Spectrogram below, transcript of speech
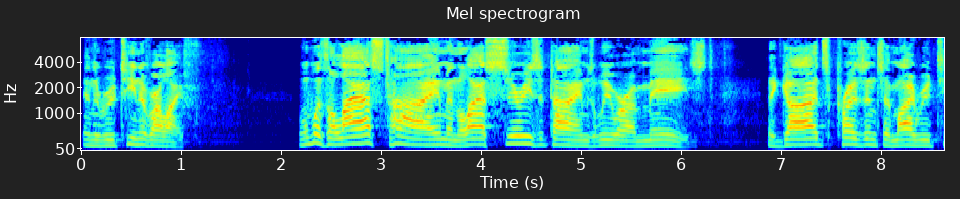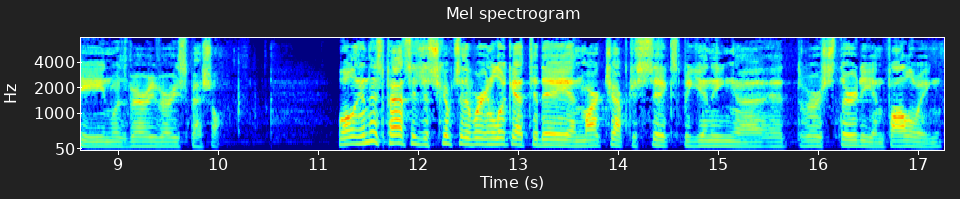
in the routine of our life? When was the last time in the last series of times we were amazed that God's presence in my routine was very, very special. Well, in this passage of scripture that we're going to look at today in Mark chapter 6, beginning uh, at verse 30 and following,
